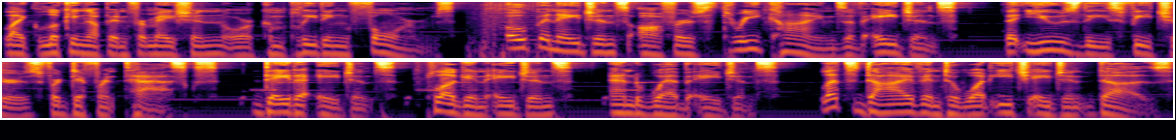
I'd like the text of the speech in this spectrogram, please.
like looking up information or completing forms. Open Agents offers three kinds of agents that use these features for different tasks. Data agents, plugin agents, and web agents. Let's dive into what each agent does.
